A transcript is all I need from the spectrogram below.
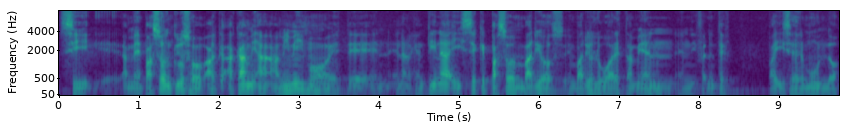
sí, eh, me pasó incluso acá, acá a, mí- a- a mí mismo este, en, en Argentina y sé que pasó en varios, en varios lugares también, en diferentes países del mundo,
